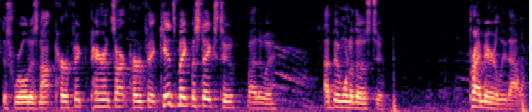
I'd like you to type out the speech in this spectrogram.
This world is not perfect. Parents aren't perfect. Kids make mistakes too, by the way. I've been one of those too. Primarily that one.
